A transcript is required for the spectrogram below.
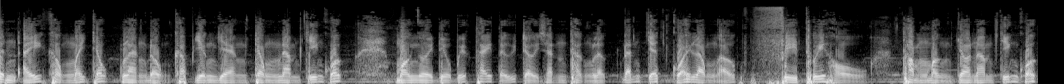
Tin ấy không mấy chốc lan đồn khắp dân gian trong Nam Chiến Quốc. Mọi người đều biết Thái tử trời xanh thần lực đánh chết quái long ở Phi Thúy Hồ, thầm mừng cho Nam Chiến Quốc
